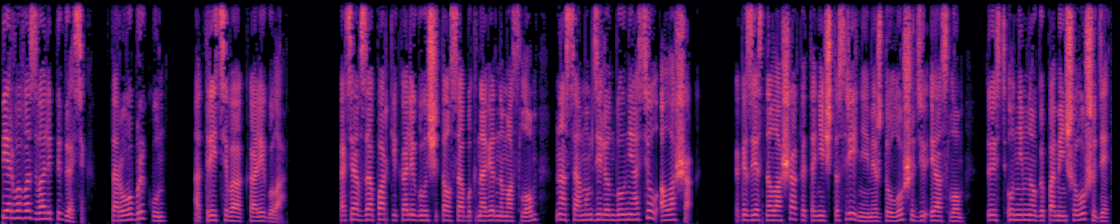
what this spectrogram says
Первого звали Пегасик, второго — Брыкун, а третьего — Калигула. Хотя в зоопарке Калигула считался обыкновенным ослом, на самом деле он был не осел, а лошак. Как известно, лошак — это нечто среднее между лошадью и ослом, то есть он немного поменьше лошади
